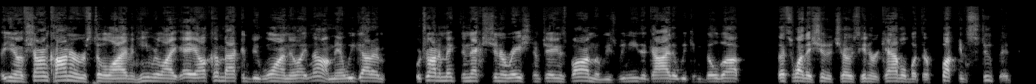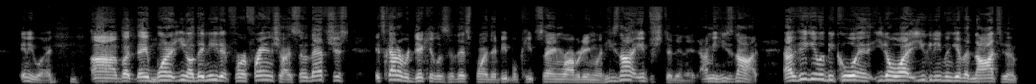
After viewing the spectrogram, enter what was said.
you know, if Sean Connery was still alive and he were like, "Hey, I'll come back and do one," they're like, "No, man, we got to. We're trying to make the next generation of James Bond movies. We need a guy that we can build up." That's why they should have chose Henry Cavill, but they're fucking stupid anyway. Uh, but they want wanted, you know, they need it for a franchise. So that's just, it's kind of ridiculous at this point that people keep saying Robert Englund. He's not interested in it. I mean, he's not. I think it would be cool. And you know what? You could even give a nod to him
